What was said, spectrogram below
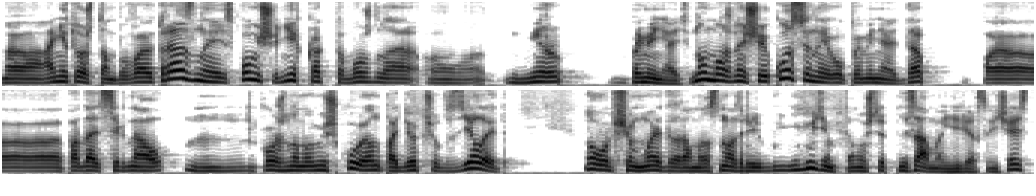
они тоже там бывают разные, и с помощью них как-то можно а, мир поменять. Ну, можно еще и косвенно его поменять, да, подать сигнал кожаному мешку, и он пойдет, что-то сделает. Ну, в общем, мы это там рассматривать не будем, потому что это не самая интересная часть.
